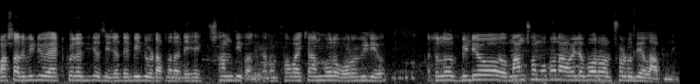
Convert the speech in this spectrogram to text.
বাসার ভিডিও অ্যাড করে দিতেছি যাতে ভিডিওটা আপনারা দেখে শান্তি পান। কারণ সবাই চান বড় বড় ভিডিও আসলে ভিডিও মানসম্মত না হইলে বড় ছোট দিয়ে লাভ নেই।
